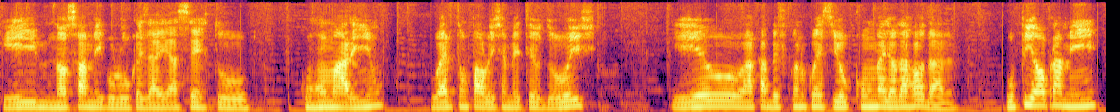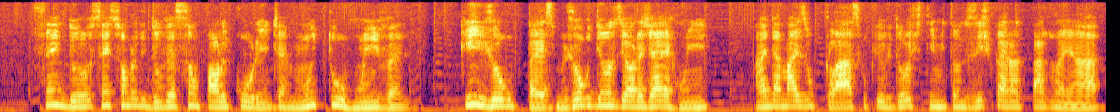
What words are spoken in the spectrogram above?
Que nosso amigo Lucas aí acertou com o Romarinho. O Everton Paulista meteu dois. E eu acabei ficando com esse jogo como o melhor da rodada. O pior para mim, sem, sem sombra de dúvida, é São Paulo e Corinthians. É muito ruim, velho. Que jogo péssimo. O jogo de 11 horas já é ruim. Ainda mais um clássico que os dois times estão desesperados para ganhar.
